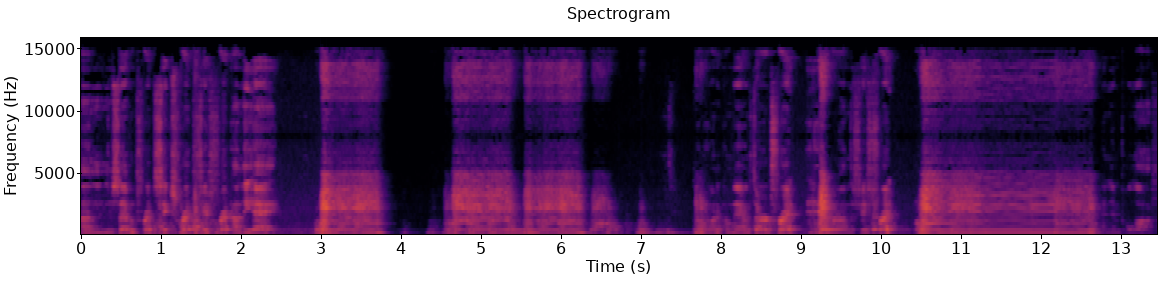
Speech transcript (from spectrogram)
and the seventh fret, sixth fret, fifth fret and the A. Then you want to come down third fret, hammer on the fifth fret, and then pull off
